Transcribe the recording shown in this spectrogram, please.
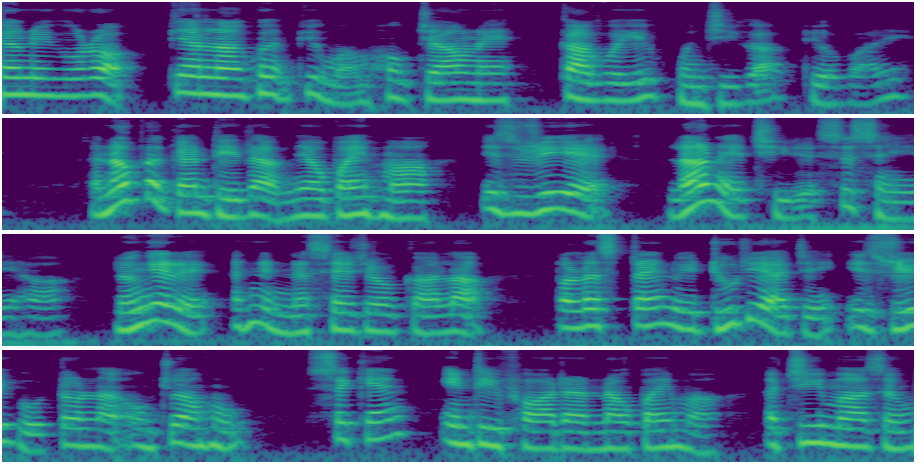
ခံတွေကိုတော့ပြန်လာခွင့်ပြုမှာမဟုတ်ကြောင်းလည်းကာကွယ်ရေးဝန်ကြီးကပြောပါတယ်။အနောက်ဘက်ကဒေသမြောက်ပိုင်းမှာအစ္စရေးရဲ့လနဲ့ချီတဲ့စစ်စင်ရေးဟာလွန်ခဲ့တဲ့အနှစ်20ကျော်ကာလပါလက်စတိုင်းတွေဒုတိယကြိမ်အစ္စရေးကိုတော်လှန်အောင်ကြွမှု Second Intifada နောက်ပိုင်းမှာအကြီးမားဆုံး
